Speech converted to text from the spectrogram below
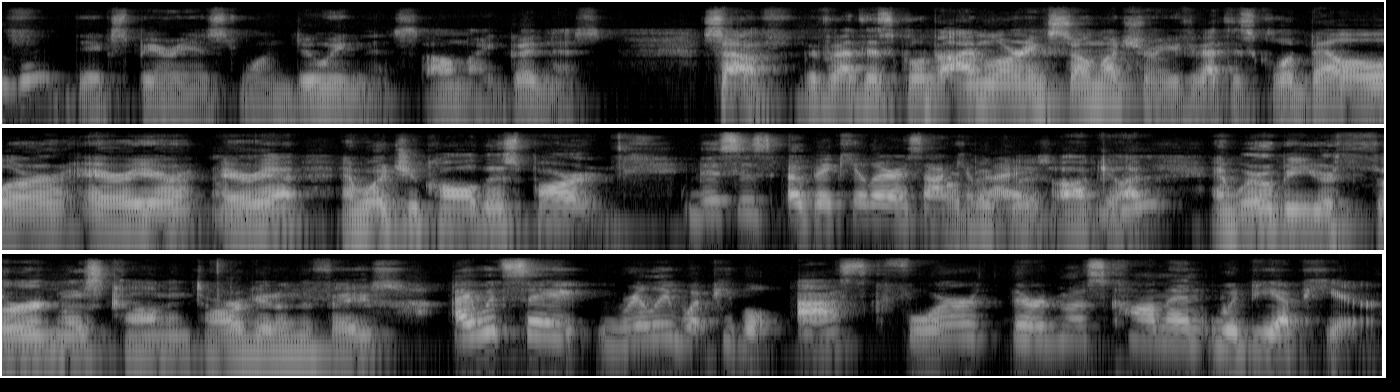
Mhm. the experienced one doing this. Oh my goodness. So we've got this globe i'm learning so much from you. You've got this globellar area area and what'd you call this part this is orbicularis oculi. Orbicularis oculi. Mhm. and where would be your third most common target on the face I would say really what people ask for, third most common, would be up here.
